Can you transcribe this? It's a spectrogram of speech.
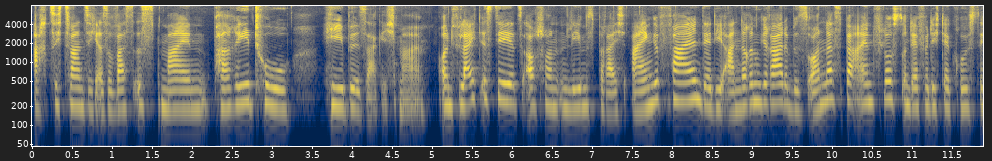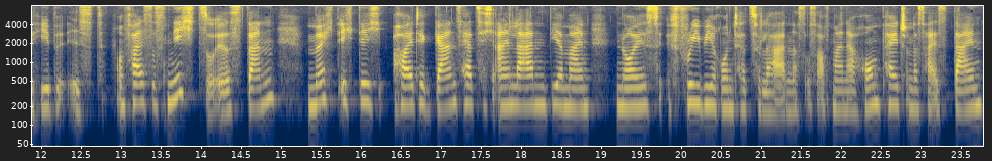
80-20, also was ist mein Pareto? Hebel, sag ich mal. Und vielleicht ist dir jetzt auch schon ein Lebensbereich eingefallen, der die anderen gerade besonders beeinflusst und der für dich der größte Hebel ist. Und falls es nicht so ist, dann möchte ich dich heute ganz herzlich einladen, dir mein neues Freebie runterzuladen. Das ist auf meiner Homepage und das heißt Dein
